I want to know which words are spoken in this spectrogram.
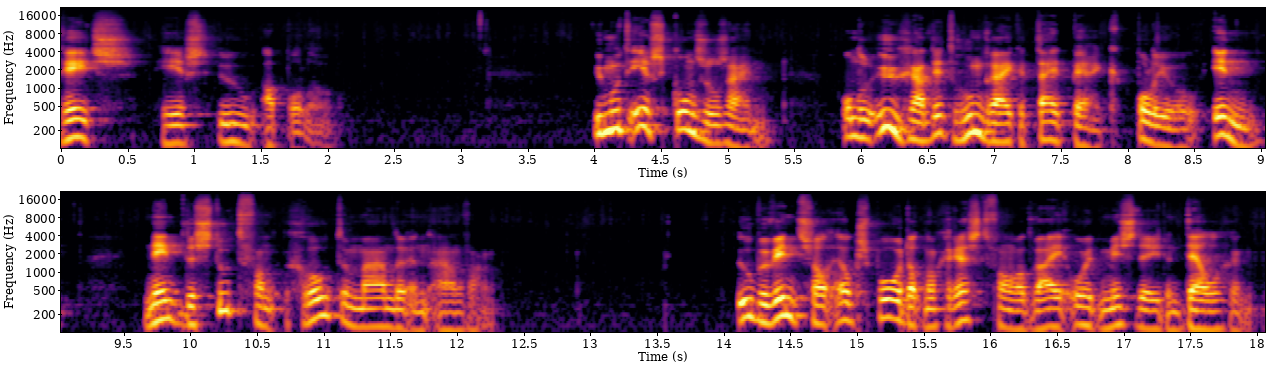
Reeds heerst uw Apollo. U moet eerst consul zijn. Onder u gaat dit roemrijke tijdperk, Pollio, in. Neemt de stoet van grote maanden een aanvang. Uw bewind zal elk spoor dat nog rest van wat wij ooit misdeden delgen,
